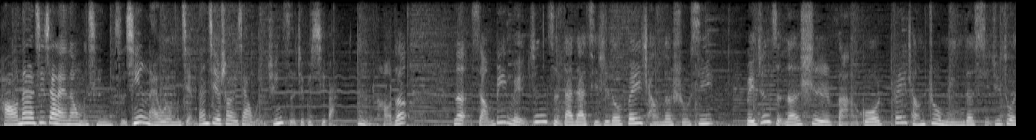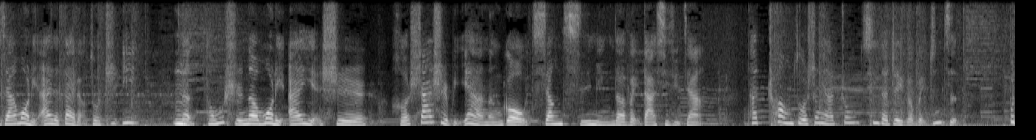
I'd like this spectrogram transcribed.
好，那接下来呢，我们请子欣来为我们简单介绍一下《伪君子》这部戏吧。嗯，好的。那想必伪君子大家其实都非常的熟悉，伪君子呢是法国非常著名的喜剧作家莫里埃的代表作之一。那同时呢，莫里埃也是和莎士比亚能够相齐名的伟大戏剧家。他创作生涯中期的这个伪君子，不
